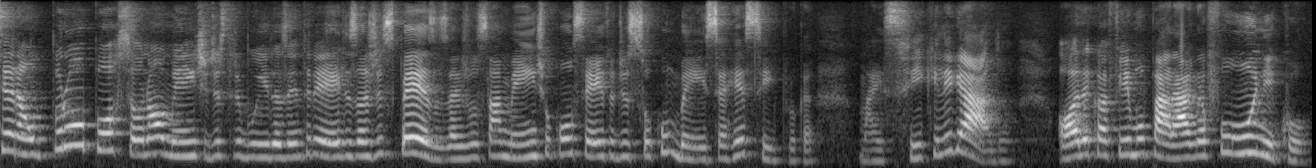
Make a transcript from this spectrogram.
serão proporcionalmente distribuídas entre eles as despesas. É justamente o conceito de sucumbência recíproca. Mas fique ligado. Olha que afirma o parágrafo único.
